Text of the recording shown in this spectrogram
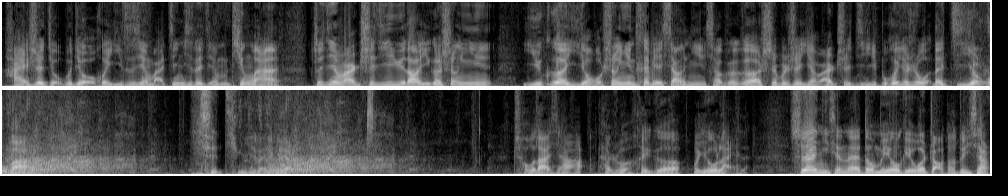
还是久不久会一次性把近期的节目听完。最近玩吃鸡遇到一个声音，一个有声音特别像你，小哥哥是不是也玩吃鸡？不会就是我的基友吧？这听起来有点。丑大虾他说黑哥我又来了。虽然你现在都没有给我找到对象，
